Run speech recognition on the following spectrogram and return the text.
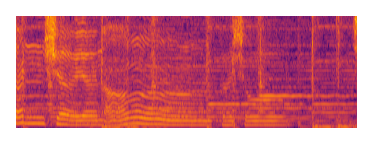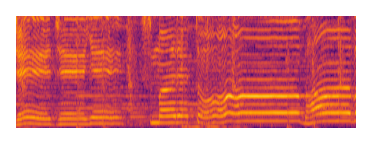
સંશય ના કશો જે જે સ્મરતો ભાવ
